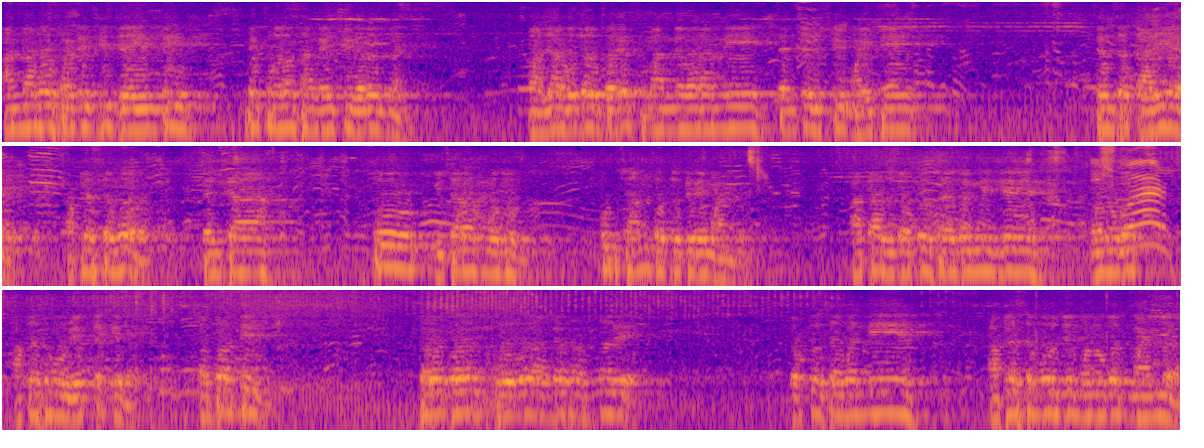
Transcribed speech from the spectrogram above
अण्णाभाऊ साठेची जयंती हे तुम्हाला सांगायची गरज नाही. माझ्या अगोदर बरेच मान्यवरांनी त्यांच्याविषयी माहिती त्यांचं कार्य आपल्यासमोर त्यांच्या सो विचारांमधून खूप छान पद्धतीने मांडलं. आता डॉक्टर साहेबांनी जे आपल्यासमोर व्यक्त केलं अप्रतिम खरोखर बरोबर अभ्यास असणारे डॉक्टर साहेबांनी आपल्यासमोर जे मनोगत मांडलं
